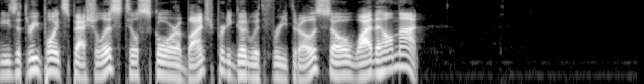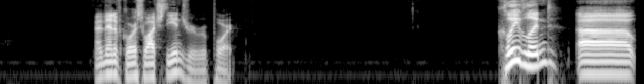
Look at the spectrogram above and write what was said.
He's a three point specialist. He'll score a bunch, pretty good with free throws. So why the hell not? And then, of course, watch the injury report. Cleveland, uh,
